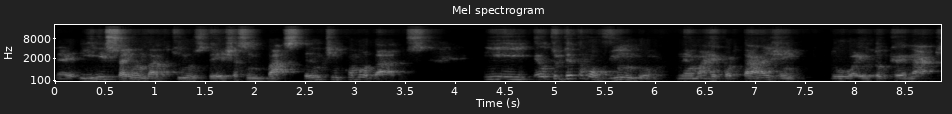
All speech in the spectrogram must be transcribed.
É, e isso aí é um dado que nos deixa assim bastante incomodados. E outro dia estava ouvindo né, uma reportagem do Ailton Krenak,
